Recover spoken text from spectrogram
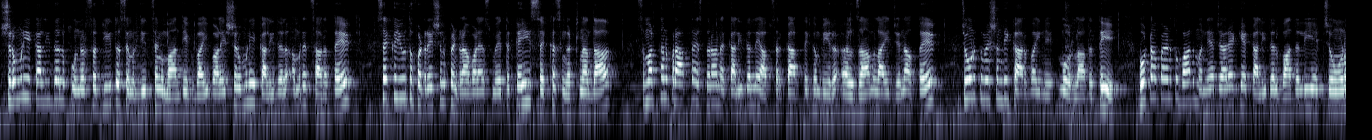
ਸ਼੍ਰੋਮਣੀ ਅਕਾਲੀ ਦਲ ਪੁਨਰ ਸਰਜੀਤ ਸਿਮਰਜੀਤ ਸਿੰਘ ਮਾਨ ਦੀ ਅਗਵਾਈ ਵਾਲੇ ਸ਼੍ਰੋਮਣੀ ਅਕਾਲੀ ਦਲ ਅੰਮ੍ਰਿਤਸਰ ਅਤੇ ਸਿੱਖ ਯੂਥ ਫੈਡਰੇਸ਼ਨ ਭਿੰਡਰਾਂ ਵਾਲਿਆਂ ਸਮੇਤ ਕਈ ਸਿੱਖ ਸੰਗਠਨਾਂ ਦਾ ਸਮਰਥਨ ਪ੍ਰਾਪਤ। ਹੈ ਇਸ ਦੌਰਾਨ ਅਕਾਲੀ ਦਲ ਨੇ ਆਪ ਸਰਕਾਰ ਤੇ ਗੰਭੀਰ ਇਲਜ਼ਾਮ ਲਾਏ, ਜਿਨ੍ਹਾਂ ਉੱਤੇ ਚੋਣ ਕਮਿਸ਼ਨ ਦੀ ਕਾਰਵਾਈ ਨੇ ਮੋਹਰ ਲਾ ਦਿੱਤੀ। ਵੋਟਾਂ ਪੈਣ ਤੋਂ ਬਾਅਦ ਮੰਨਿਆ ਜਾ ਰਿਹਾ ਕਿ ਅਕਾਲੀ ਦਲ ਬਾਦਲ ਲਈ ਇਹ ਚੋਣ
